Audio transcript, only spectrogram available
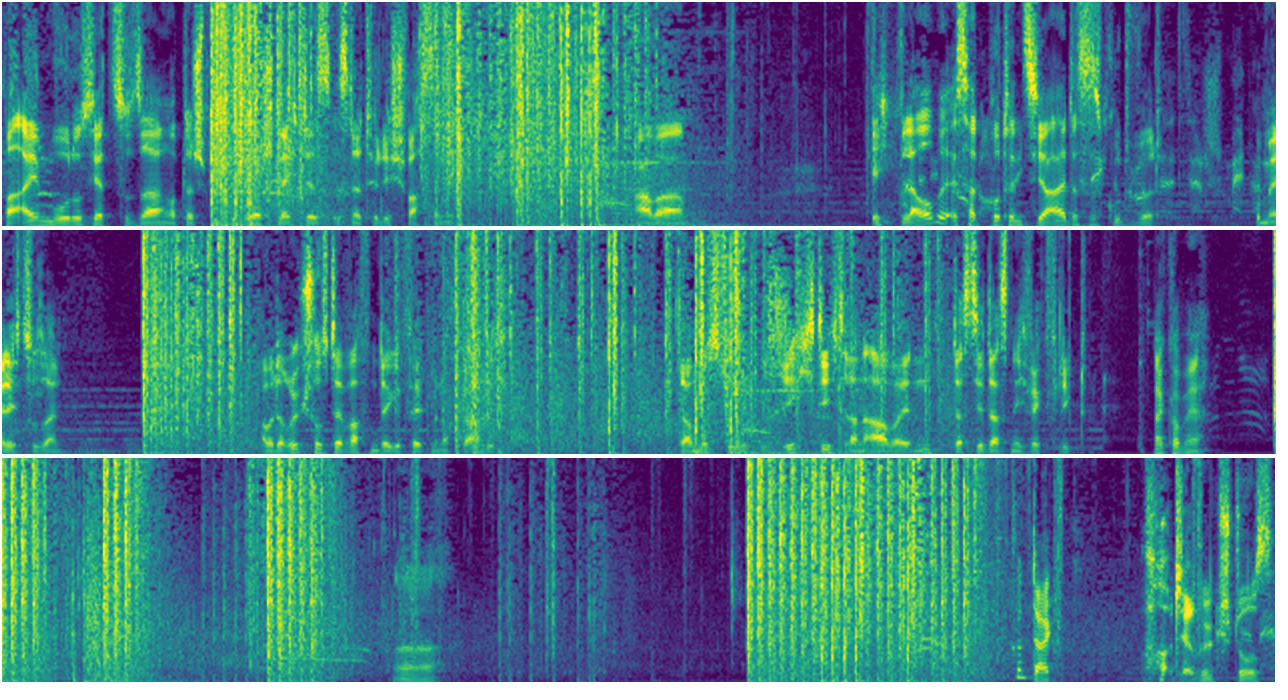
Bei einem Modus jetzt zu sagen, ob das Spiel gut oder schlecht ist, ist natürlich schwachsinnig. Aber ich glaube, es hat Potenzial, dass es gut wird. Um ehrlich zu sein. Aber der Rückschuss der Waffen, der gefällt mir noch gar nicht. Da musst du richtig dran arbeiten, dass dir das nicht wegfliegt. Na komm her. Ah. Kontakt. Oh, der Rückstoß.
